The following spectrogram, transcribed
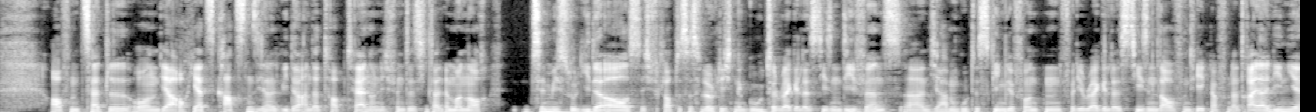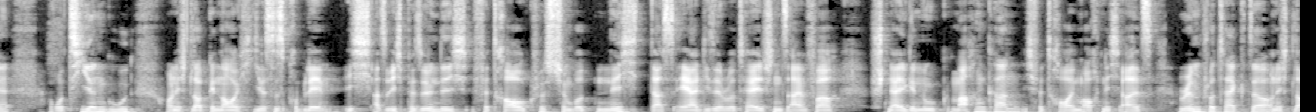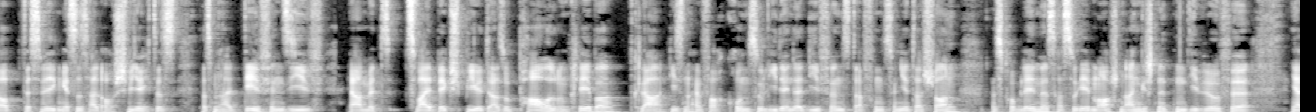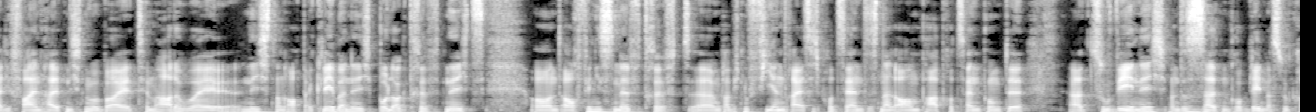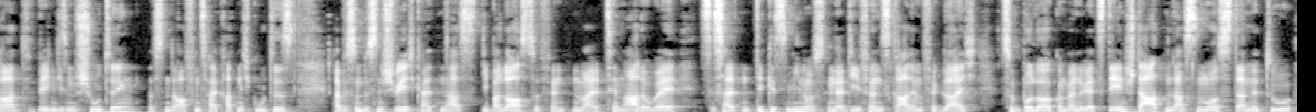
auf dem Zettel. Und ja, auch jetzt kratzen sie halt wieder an der Top 10 und ich finde, es sieht halt immer noch ziemlich solide aus. Ich glaube, das ist wirklich eine gute Regular Season Defense. Äh, die haben ein gutes Scheme gefunden für die Regular Season, laufen die Gegner von der Dreierlinie, rotieren gut und ich glaube, genau hier ist das Problem. Ich, also ich persönlich vertraue Christian Wood nicht, dass er diese Rotations einfach schnell genug machen kann. Ich vertraue ihm auch nicht als Rim Protector und ich glaube, deswegen ist es halt auch schwierig, dass, dass man halt defensiv ja mit zwei Bigs spielt. Also Paul und Kleber, klar, die sind einfach grundsolide in der Defense, da funktioniert das schon. Das Problem ist, hast du eben auch schon angeschnitten, die Würfe, ja, die fallen halt nicht nur bei Tim Hardaway nicht, sondern auch bei Kleber nicht. Bullock trifft nichts und auch Finney Smith trifft, äh, glaube ich, nur 34 Prozent. Das sind halt auch ein paar Prozentpunkte äh, zu wenig. Und das ist halt ein Problem, dass du gerade wegen diesem Shooting, das in der Offense halt gerade nicht gut ist, glaube ich, so ein bisschen Schwierigkeiten hast, die Balance zu finden, weil Tim Hardaway, das ist halt ein dickes Minus in der Defense, gerade im Vergleich zu Bullock. Und wenn du jetzt den starten lassen musst, damit du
